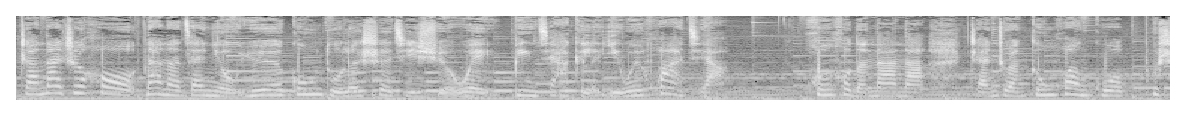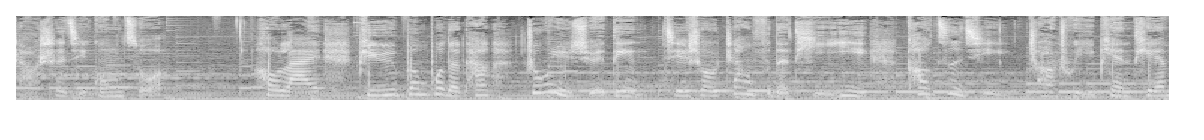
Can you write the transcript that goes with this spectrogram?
长大之后，娜娜在纽约攻读了设计学位，并嫁给了一位画家。婚后的娜娜辗转更换过不少设计工作。后来，疲于奔波的她终于决定接受丈夫的提议，靠自己闯出一片天，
